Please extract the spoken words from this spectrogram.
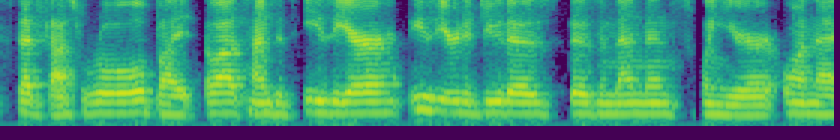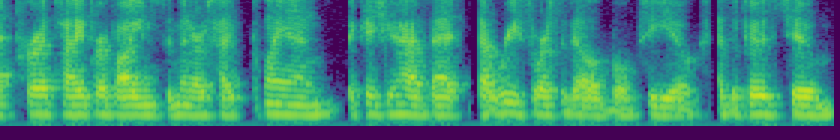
steadfast rule, but a lot of times it's easier easier to do those those amendments when you're on that prototype or volume submitter type plan because you have that that resource available to you as opposed to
